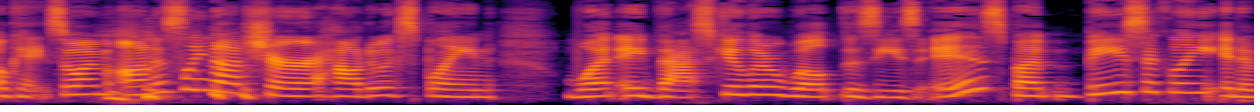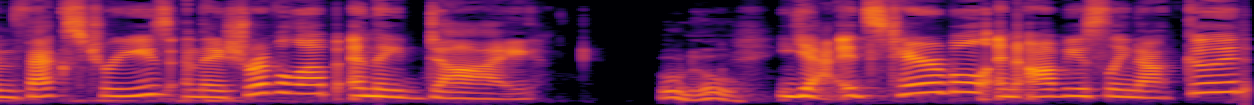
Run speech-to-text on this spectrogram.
Okay, so I'm honestly not sure how to explain what a vascular wilt disease is, but basically it infects trees and they shrivel up and they die. Oh no. Yeah, it's terrible and obviously not good.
